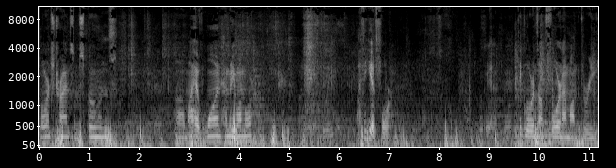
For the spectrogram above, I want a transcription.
Lorin's trying some spoons. Um, I have one. How many you Laura? I think you had four. Okay. I think Lorin's on four and I'm on three.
